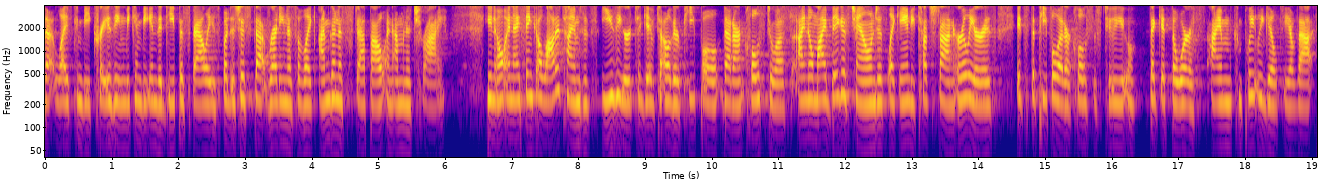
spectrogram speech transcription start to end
that life can be crazy and we can be in the deepest valleys, but it's just that readiness of like, I'm gonna step out and I'm gonna try. You know, and I think a lot of times it's easier to give to other people that aren't close to us. I know my biggest challenge is like Andy touched on earlier is it's the people that are closest to you that get the worst. I'm completely guilty of that.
